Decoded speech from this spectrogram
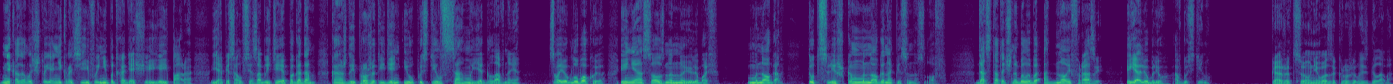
Мне казалось, что я некрасив и неподходящая ей пара. Я писал все события по годам, каждый прожитый день, и упустил самое главное — свою глубокую и неосознанную любовь. Много, тут слишком много написано слов. Достаточно было бы одной фразы «Я люблю Августину». Кажется, у него закружилась голова.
